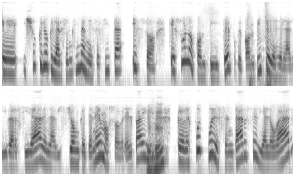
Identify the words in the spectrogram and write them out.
eh, y yo creo que la Argentina necesita eso, que es uno compite, porque compite desde la diversidad de la visión que tenemos sobre el país, pero después puede sentarse, dialogar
